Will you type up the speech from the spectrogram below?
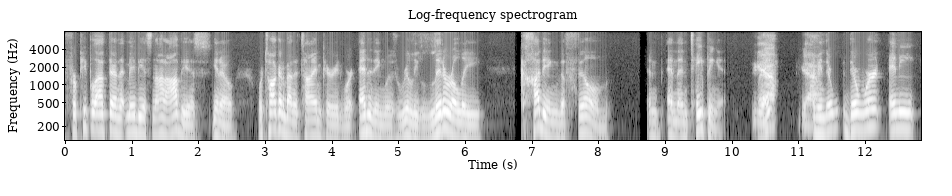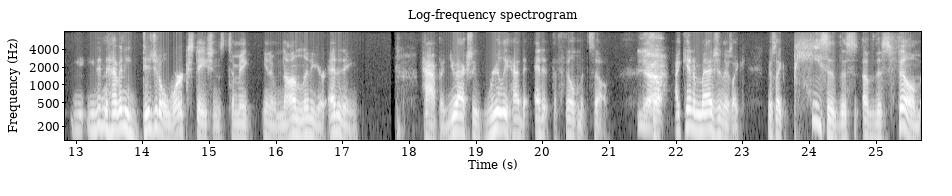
for people out there that maybe it's not obvious you know we're talking about a time period where editing was really literally cutting the film and and then taping it Yeah. Yeah. i mean there there weren't any you, didn't have any digital workstations to make you know nonlinear editing happen you actually really had to edit the film itself yeah. so I can't imagine there's like there's like pieces of this of this film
